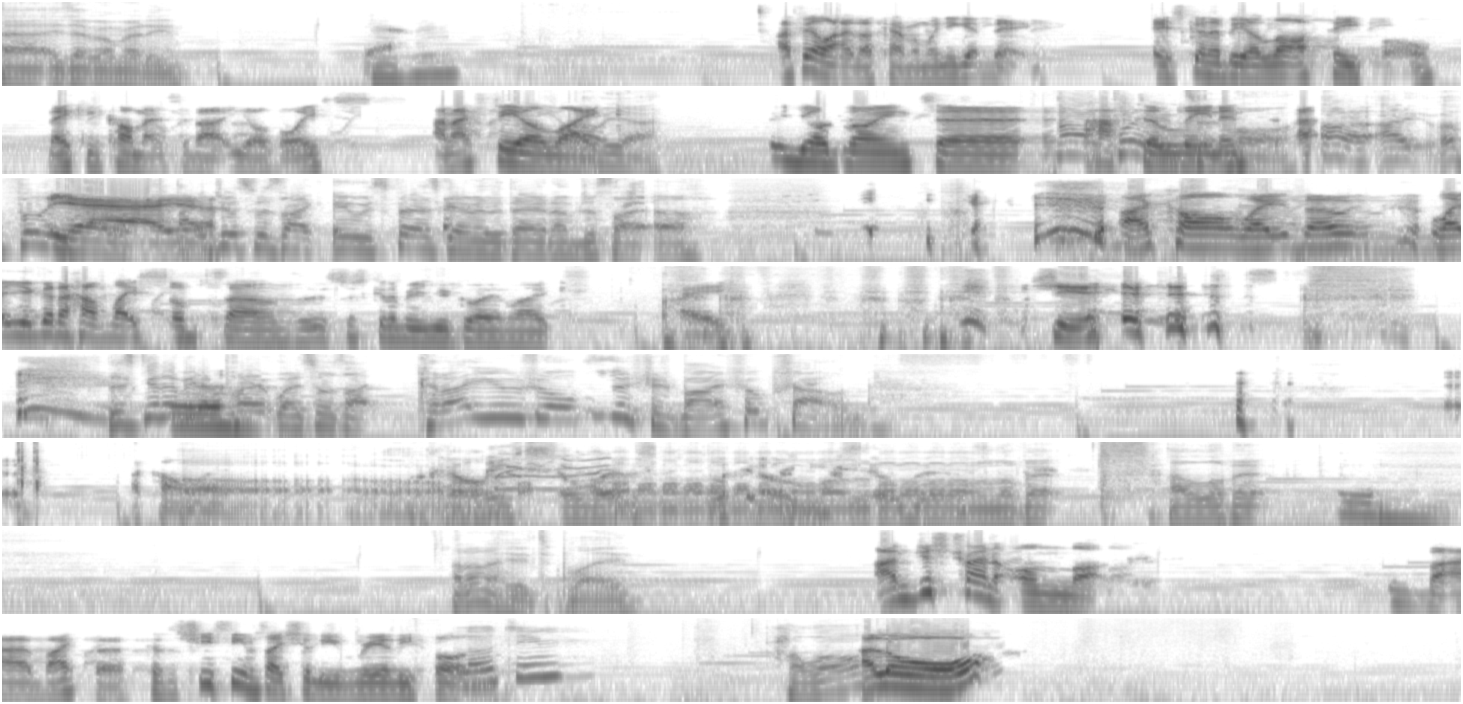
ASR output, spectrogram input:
Uh, is everyone ready? Yeah. I feel like though, Cameron, when you get big, it's going to be a lot of people making comments about your voice, and I feel like oh yeah. you're going to Oh, I have to lean it into more. that. Oh, I, I fully Yeah, get it. yeah. I just was like, it was first game of the day, and I'm just like, oh. I can't wait though. Like you're gonna have like sub sounds, and it's just gonna be you going like, "Hey, cheers." There's gonna be a point where someone's like, "Can I use your voice as my sub sound?" I can't wait. Oh, Look at all these silvers. Look at all these I love it. I love it. I don't know who to play. I'm just trying to unlock Vi- uh, Viper because she seems like she'll be really fun. Hello, team. Hello? Hello.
